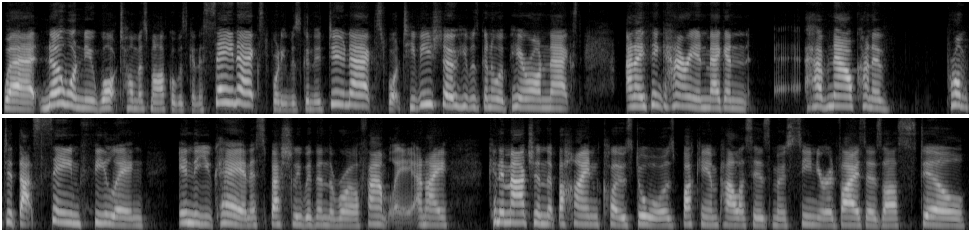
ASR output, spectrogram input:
where no one knew what Thomas Markle was going to say next, what he was going to do next, what TV show he was going to appear on next. And I think Harry and Meghan have now kind of prompted that same feeling in the UK and especially within the royal family. And I can imagine that behind closed doors, Buckingham Palace's most senior advisors are still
